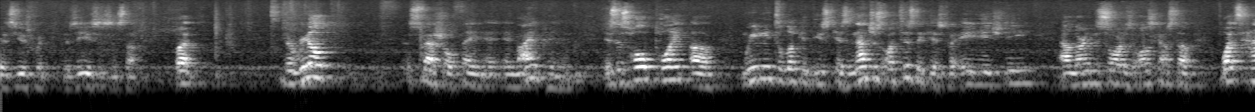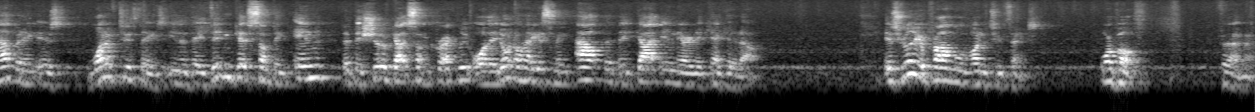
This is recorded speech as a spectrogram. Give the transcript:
his use with diseases and stuff. But the real special thing, in, my opinion, is this whole point of we need to look at these kids, and not just autistic kids, but ADHD, uh, learning disorders, all this kind of stuff. What's happening is one of two things. Either they didn't get something in that they should have got something correctly, or they don't know how to get something out that they got in there and they can't get it out. It's really a problem with one of two things, or both, for that matter.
